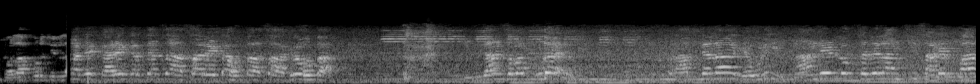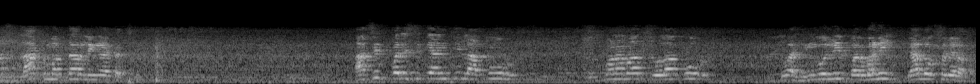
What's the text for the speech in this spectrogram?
सोलापूर जिल्ह्यामध्ये कार्यकर्त्यांचा असा रेटा होता असा आग्रह होता. की विधानसभा पुढे आहे. पण आपल्याला एवढी नांदेड लोकसभेला आमची साडेपाच लाख मतदार लिंगायताची अशीच परिस्थिती आणखी लातूर उस्मानाबाद सोलापूर किंवा हिंगोली परभणी या लोकसभेला पण.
